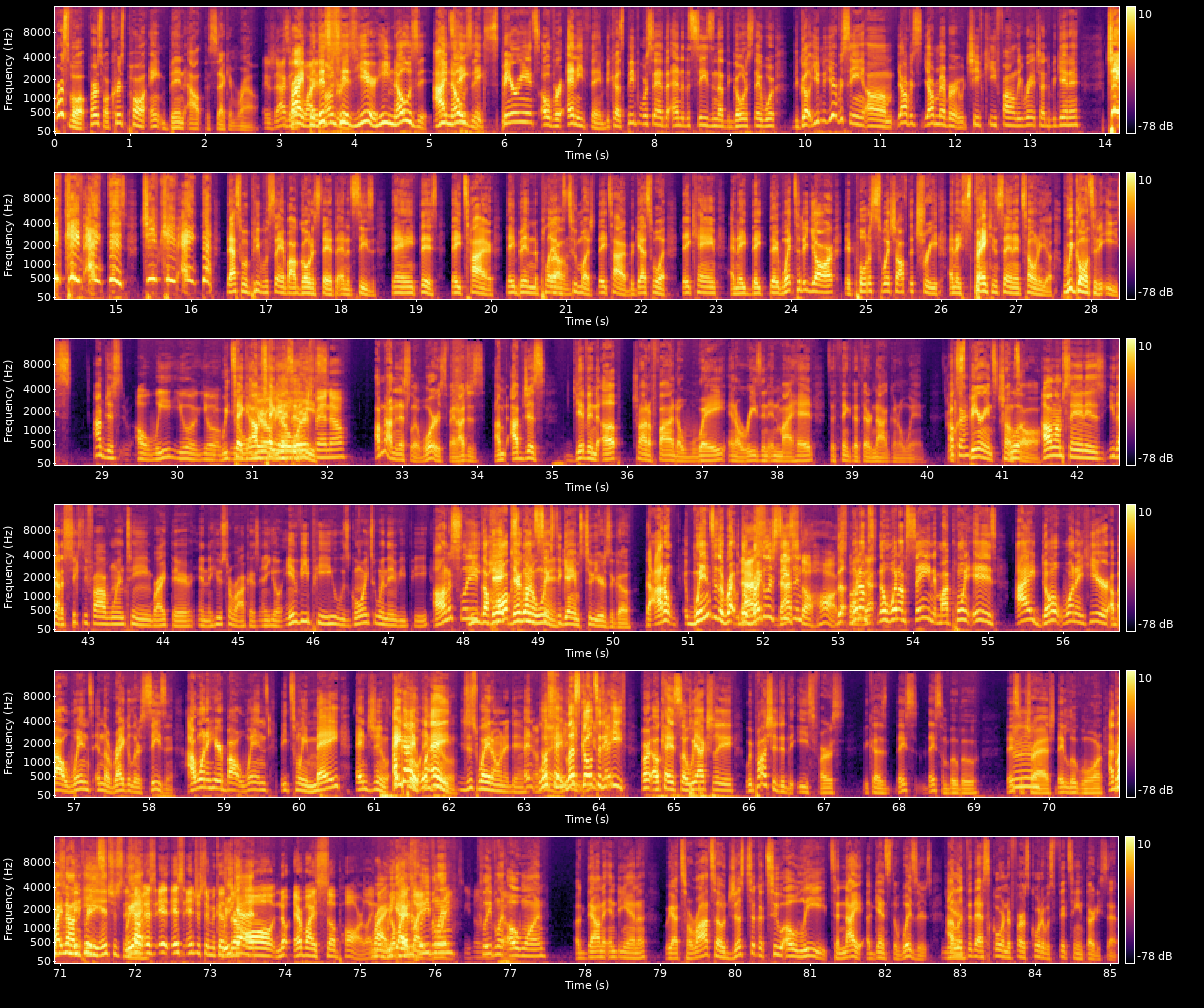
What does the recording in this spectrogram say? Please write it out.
First of all, first of all, Chris Paul ain't been out the second round. Exactly. Right, but this hungry. is his year. He knows it. He I knows take it. experience over anything because people were saying at the end of the season that the Golden State were the go. You, you ever seen um y'all ever, y'all remember Chief Keef finally rich at the beginning? Chief Keef ain't this. Chief Keef ain't that. That's what people say saying about Golden State at the end of the season. They ain't this. They tired. They been in the playoffs Bro. too much. They tired. But guess what? They came and they they they went to the yard. They pulled a switch off the tree and they spanking San Antonio. We going to the East. I'm just. Oh, we. You're. You're. We you're take- a I'm taking you're a to the Warriors East. fan now. I'm not necessarily a Warriors fan. I just I'm I'm just giving up trying to find a way and a reason in my head to think that they're not going to win. Okay. Experience trumps Well, all. I'm saying is you got a 65 win team right there in the Houston Rockets, and your MVP who is going to win the MVP. Honestly, he- the they- Hawks they're won gonna 60 win. games 2 years ago. I don't wins in the re- the That's- regular That's season. the Hawks. the- Like, what I'm that- no what I'm saying my point is I don't want to hear about wins in the regular season. I want to hear about wins between May and June. Okay, April well, and hey, June. just wait on it then. And, Okay, okay, you let's can- go to the take- East. Okay, so we actually we probably should did the East first because they they some boo boo. They some Mm. trash. They lukewarm. I think right it's now gonna be pretty East, interesting. We No, got, it's it, it's interesting because we they're got- all no everybody's subpar. Like Right. we got like Cleveland. great. You feel me? Cleveland So- 0-1 uh, down to Indiana. We got Toronto just took a 2-0 lead tonight against the Wizards. I looked at that score in the first quarter it was 15-37.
